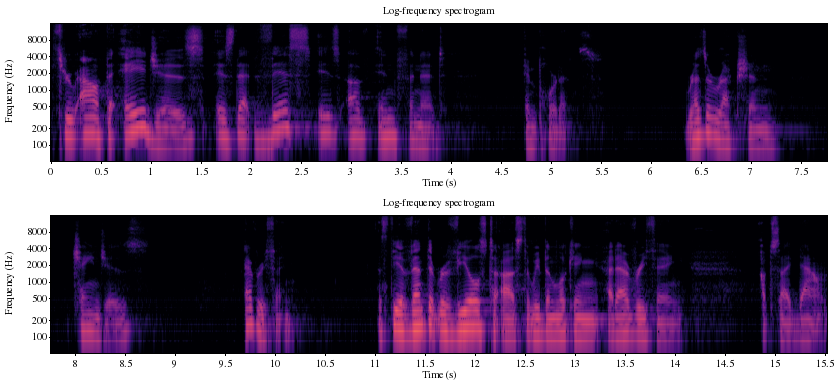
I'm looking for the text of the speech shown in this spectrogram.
throughout the ages is that this is of infinite importance. Resurrection changes everything. It's the event that reveals to us that we've been looking at everything upside down.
